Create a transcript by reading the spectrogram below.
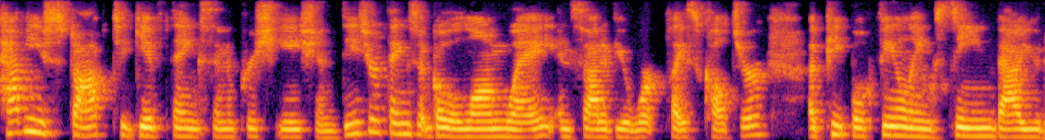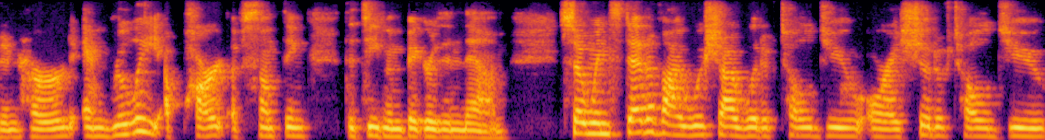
Have you stopped to give thanks and appreciation? These are things that go a long way inside of your workplace culture of people feeling seen, valued, and heard, and really a part of something that's even bigger than them. So instead of I wish I would have told you or I should have told you,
